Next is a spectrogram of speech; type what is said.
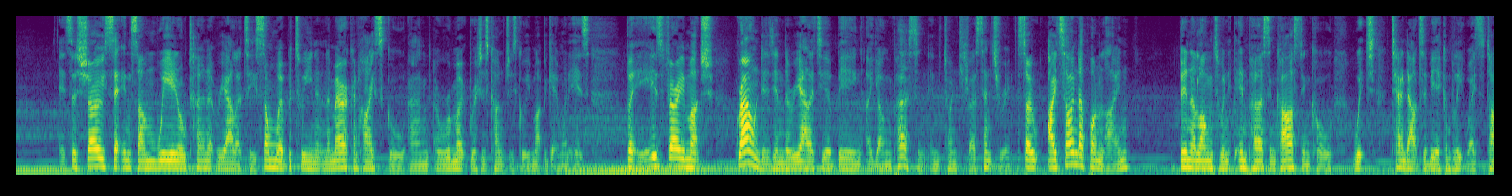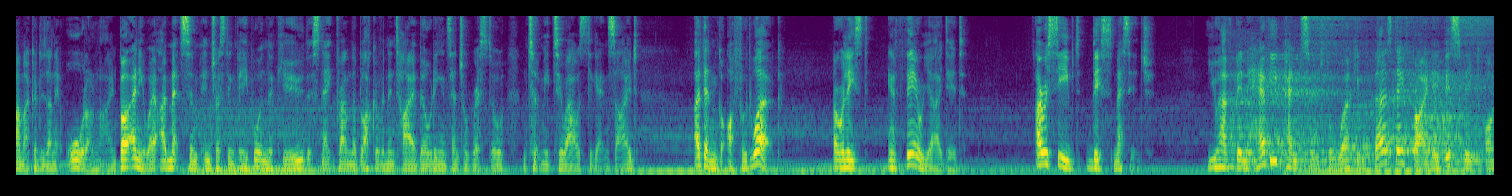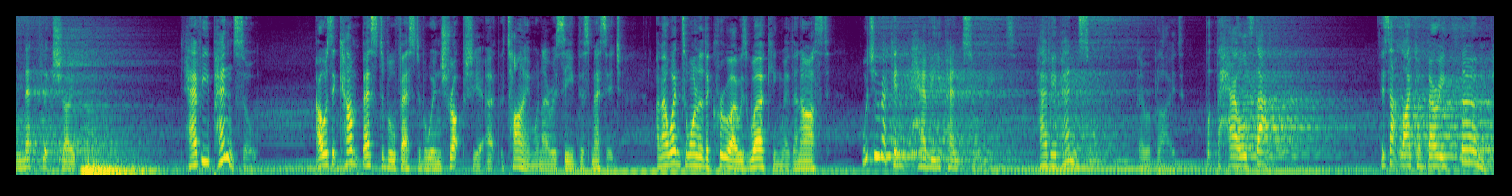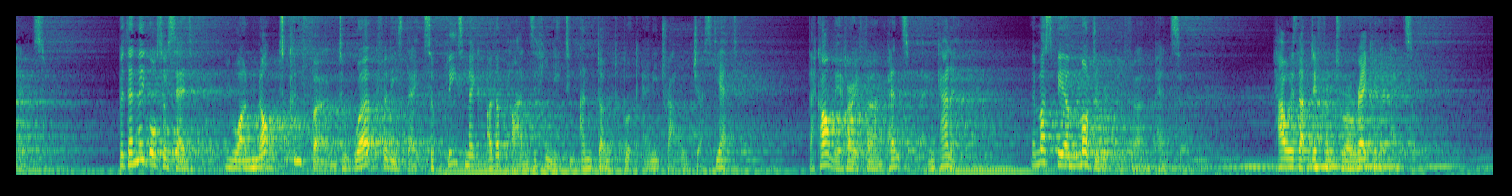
it's a show set in some weird alternate reality, somewhere between an American high school and a remote British country school. You might be getting what it is, but it is very much grounded in the reality of being a young person in the 21st century. So I signed up online, been along to an in person casting call, which turned out to be a complete waste of time. I could have done it all online. But anyway, I met some interesting people in the queue that snaked around the block of an entire building in central Bristol and took me two hours to get inside. I then got offered work. Or at least, in theory, I did. I received this message. You have been heavy penciled for working Thursday, Friday this week on Netflix show. Heavy pencil? I was at Camp Bestival Festival in Shropshire at the time when I received this message, and I went to one of the crew I was working with and asked, What do you reckon heavy pencil means? Heavy pencil? They replied. What the hell's that? Is that like a very firm pencil? But then they've also said, You are not confirmed to work for these dates, so please make other plans if you need to and don't book any travel just yet. That can't be a very firm pencil then, can it? It must be a moderately firm pencil. How is that different to a regular pencil?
